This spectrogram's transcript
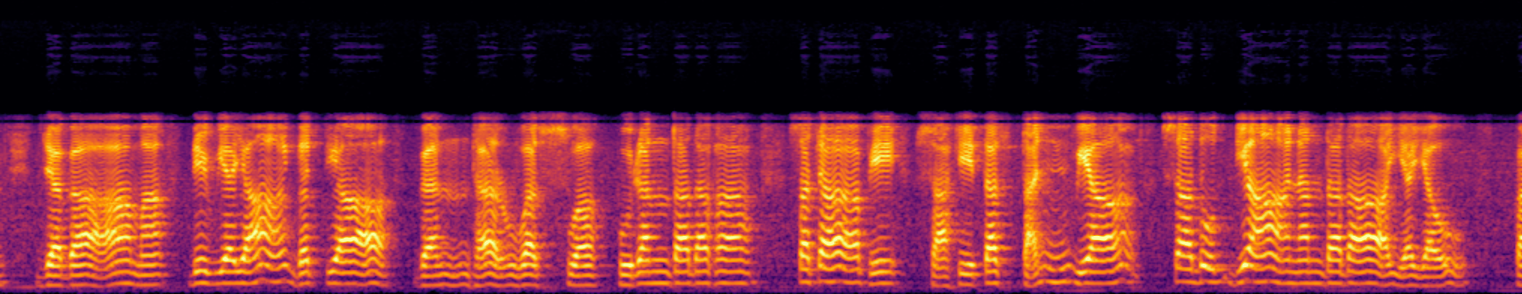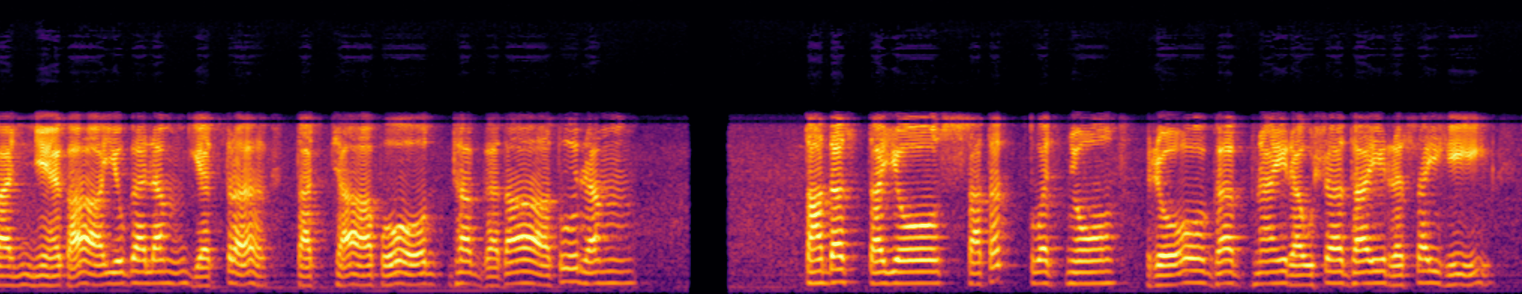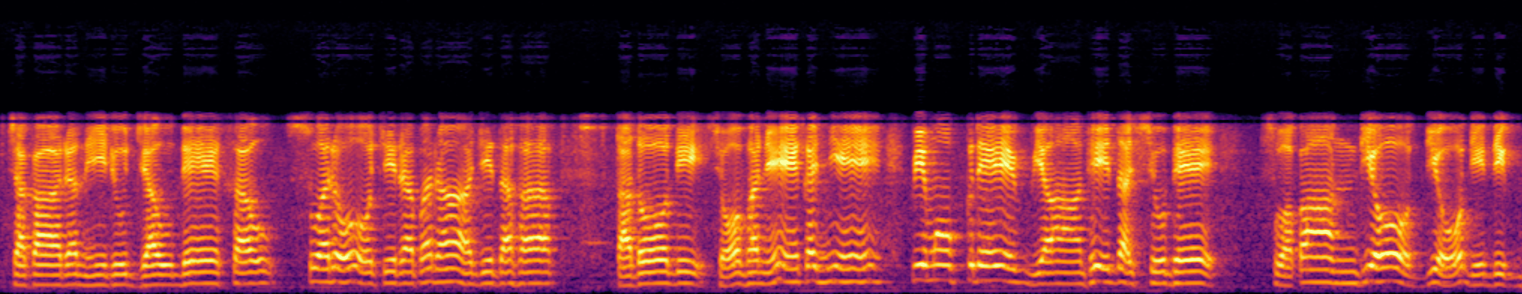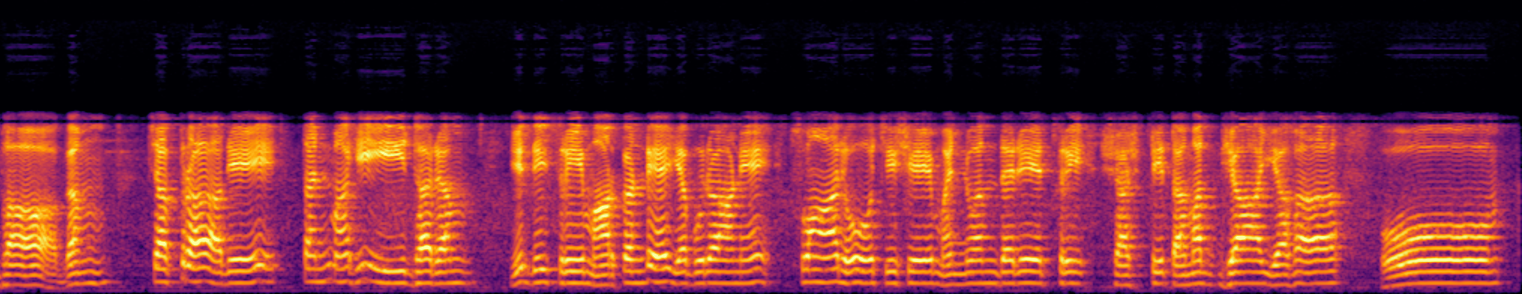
जगाम दिव्यया गत्या गन्धर्वस्वपुरन्तदः स चापि सहितस्तन्व्या सदुद्यानन्ददाययौ कन्यकायुगलं यत्र तच्चापोद्धगदातुरम् तदस्तयोः सतत्वज्ञो रोगघ्नैरौषधैरसैः चकारनिरुजौ देहौ स्वरोचिरपराजितः। ततोदिशोभने कन्ये विमुक्ते व्याधिदशुभे स्वकान्त्योद्योदिदिग्भागं चक्रादे तन्महीधरम् इति श्रीमार्कण्डेयपुराणे स्वारोचिषे मन्वन्तरे त्रिषष्टितमध्यायः। ओ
